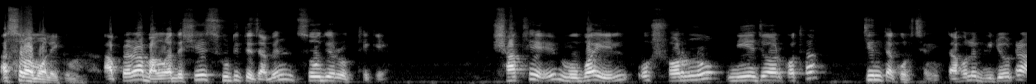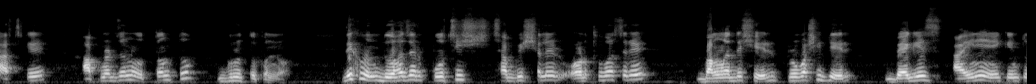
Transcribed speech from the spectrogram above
আসসালামু আলাইকুম। আপনারা বাংলাদেশে ছুটিতে যাবেন সৌদি আরব থেকে। সাথে মোবাইল ও স্বর্ণ নিয়ে যাওয়ার কথা চিন্তা করছেন। তাহলে ভিডিওটা আজকে আপনার জন্য অত্যন্ত গুরুত্বপূর্ণ। দেখুন দু হাজার পঁচিশ, ছাব্বিশ সালের অর্থ বছরে বাংলাদেশের প্রবাসীদের ব্যাগেজ আইনে কিন্তু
